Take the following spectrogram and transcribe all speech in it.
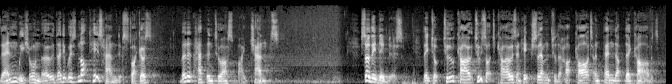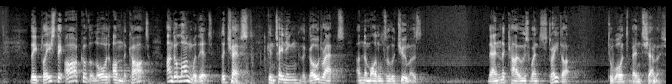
then we shall know that it was not his hand that struck us, but it happened to us by chance. So they did this. They took two, cow, two such cows and hitched them to the cart and penned up their calves. They placed the ark of the Lord on the cart, and along with it the chest containing the gold rats and the models of the tumors. Then the cows went straight up towards Ben Shemesh,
